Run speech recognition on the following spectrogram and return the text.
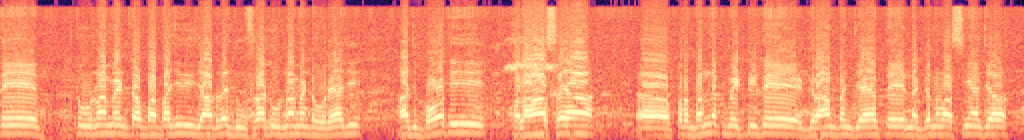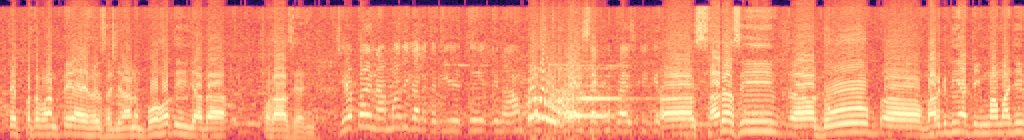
ਤੇ ਟੂਰਨਾਮੈਂਟ ਬਾਬਾ ਜੀ ਦੀ ਯਾਦ ਵਿੱਚ ਦੂਸਰਾ ਟੂਰਨਾਮੈਂਟ ਹੋ ਰਿਹਾ ਜੀ। ਅੱਜ ਬਹੁਤ ਹੀ ਖੁਲਾਸ ਆ ਪ੍ਰਬੰਧਕ ਕਮੇਟੀ ਤੇ ਗ੍ਰਾਮ ਪੰਚਾਇਤ ਤੇ ਨਗਰ ਨਿਵਾਸੀਆਂ 'ਚ ਤੇ ਪਤਵੰਤ ਤੇ ਆਏ ਹੋਏ ਸੱਜਣਾਂ ਨੂੰ ਬਹੁਤ ਹੀ ਜ਼ਿਆਦਾ ਉਲਾਸ ਹੈ ਜੀ। ਜੇ ਆਪਾਂ ਇਨਾਮਾਂ ਦੀ ਗੱਲ ਕਰੀਏ ਤੇ ਇਨਾਮ ਸੈਕੰਡ ਪ੍ਰਾਈਜ਼ ਕੀ ਕੀ ਸਰ ਅਸੀਂ ਦੋ ਵਰਗ ਦੀਆਂ ਟੀਮਾਂ ਵਾਂ ਜੀ।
